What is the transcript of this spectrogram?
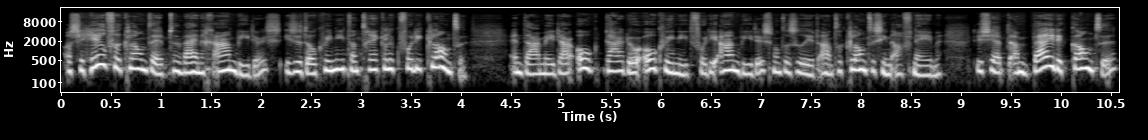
Als je heel veel klanten hebt en weinig aanbieders, is het ook weer niet aantrekkelijk voor die klanten. En daarmee daar ook, daardoor ook weer niet voor die aanbieders, want dan zul je het aantal klanten zien afnemen. Dus je hebt aan beide kanten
